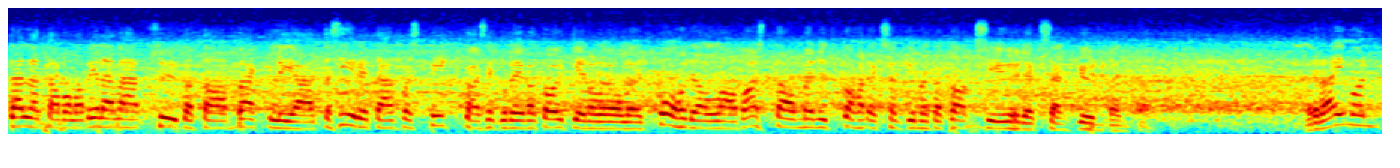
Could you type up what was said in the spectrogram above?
tällä tavalla vielä vähän psyykataan backliä, että siirretäänpäs pikkaisen, kun eivät oikein ole olleet kohdallaan. Vasta on mennyt 82-90. Raimon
